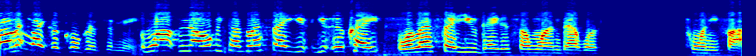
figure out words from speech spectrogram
sound let, like a cougar to me. well, no, because let's say you, you, okay, well, let's say you dated someone that was 25.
